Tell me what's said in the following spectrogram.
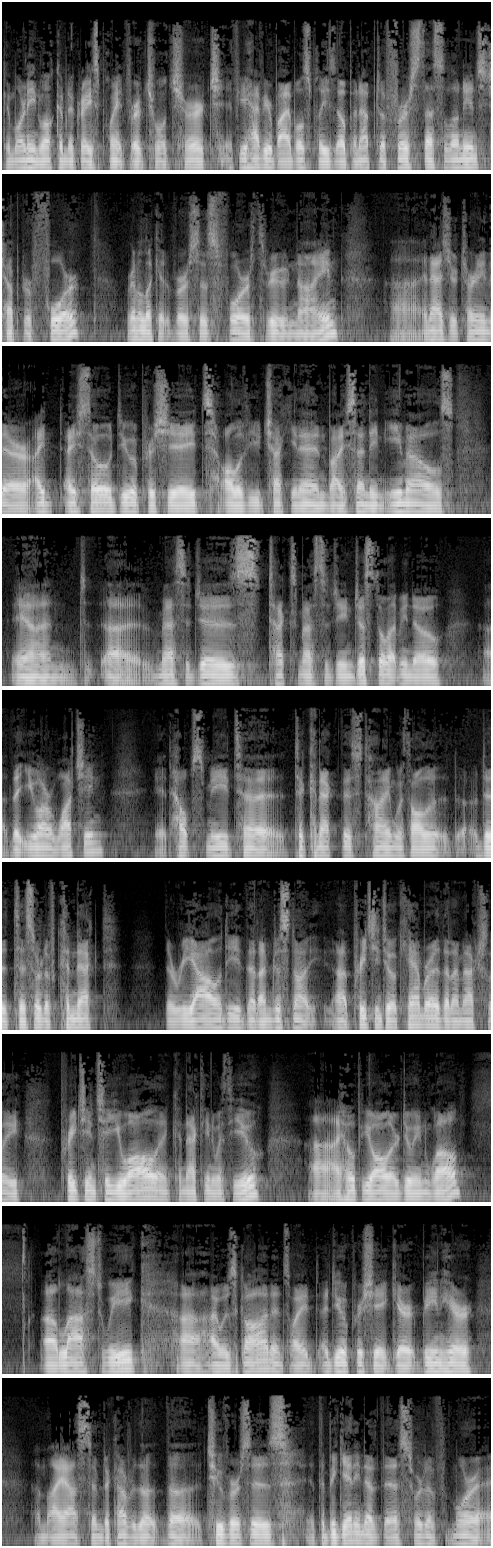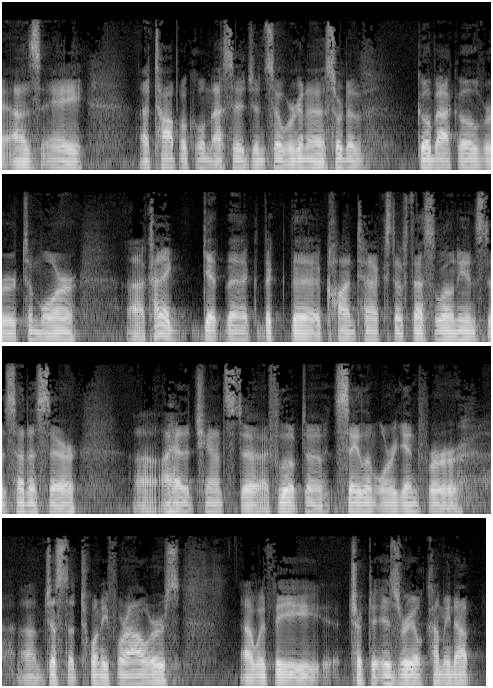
Good morning. Welcome to Grace Point Virtual Church. If you have your Bibles, please open up to 1 Thessalonians chapter 4. We're going to look at verses 4 through 9. Uh, and as you're turning there, I, I so do appreciate all of you checking in by sending emails and uh, messages, text messaging, just to let me know uh, that you are watching. It helps me to to connect this time with all to, to sort of connect the reality that I'm just not uh, preaching to a camera, that I'm actually preaching to you all and connecting with you. Uh, I hope you all are doing well. Uh, last week, uh, I was gone, and so I, I, do appreciate Garrett being here. Um, I asked him to cover the, the two verses at the beginning of this, sort of more as a, a topical message, and so we're going to sort of go back over to more uh, kind of get the, the, the context of Thessalonians to set us there. Uh, I had a chance to. I flew up to Salem, Oregon for um, just a 24 hours uh, with the trip to Israel coming up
